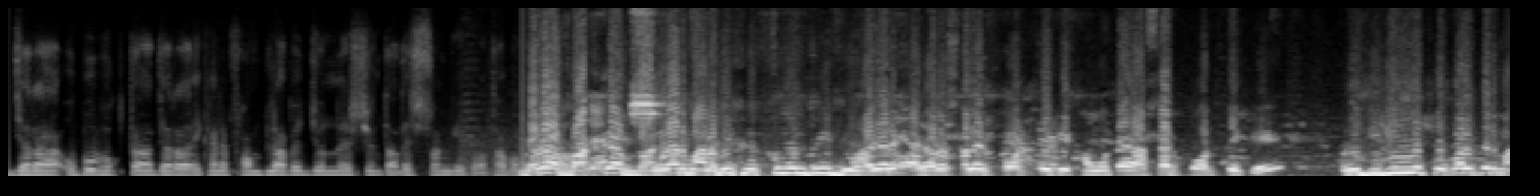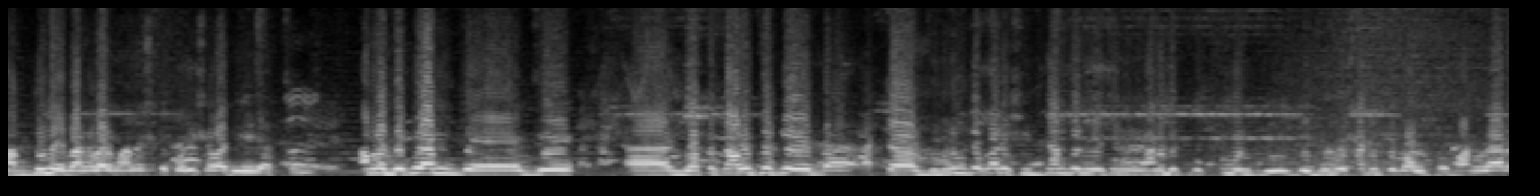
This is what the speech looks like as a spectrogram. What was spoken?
যারা উপভোক্তা যারা এখানে ফর্ম ফিল আপের জন্য এসেছেন তাদের সঙ্গে কথা বলা দাদা বাংলা বাংলার মানবিক মুখ্যমন্ত্রী দু হাজার এগারো সালের পর থেকে ক্ষমতায় আসার পর থেকে উনি বিভিন্ন প্রকল্পের মাধ্যমে বাংলার মানুষকে পরিষেবা দিয়ে যাচ্ছেন। আমরা দেখলাম যে গতকাল থেকে একটা যুগান্তকারী সিদ্ধান্ত নিয়েছেন মানবিক মুখ্যমন্ত্রী যে যুবসাথী প্রকল্প বাংলার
